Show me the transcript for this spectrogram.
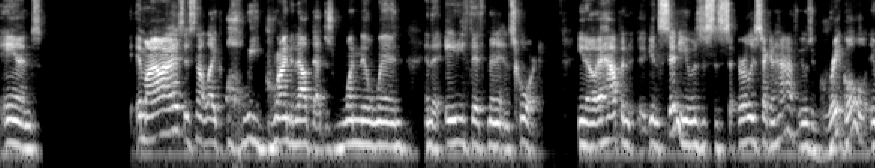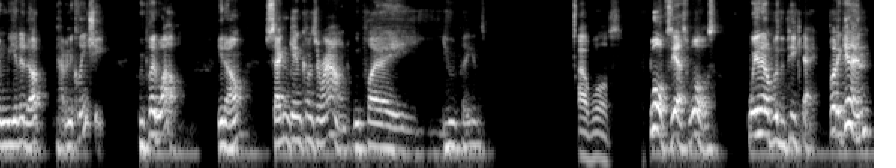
and in my eyes, it's not like oh we grinded out that just one nil win in the 85th minute and scored. You know, it happened against City. It was just the early second half. It was a great goal, and we ended up having a clean sheet. We played well. You know, Second game comes around, we play. You play against? Uh, Wolves. Wolves, yes, Wolves. We ended up with the PK, but again,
